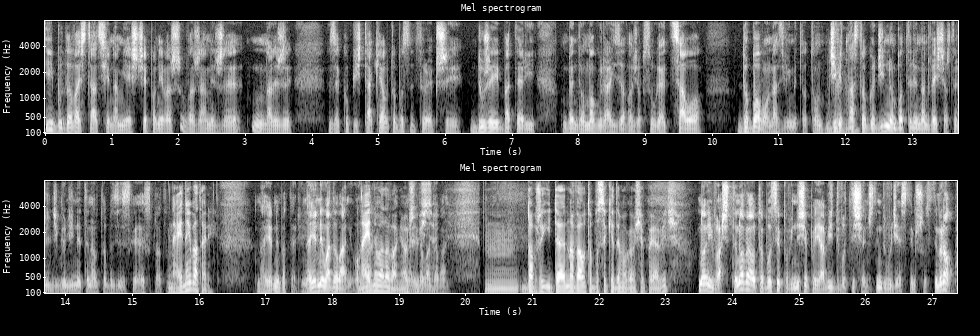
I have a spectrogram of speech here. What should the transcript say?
i budować stację na mieście, ponieważ uważamy, że należy zakupić takie autobusy, które przy dużej baterii będą mogły realizować obsługę całodobową, nazwijmy to, tą 19-godzinną, bo tyle na 24 godziny ten autobus jest eksploatowany. Na jednej baterii. Na jednej baterii, na jednym ładowaniu. O, Na jednym tak. ładowaniu, Na jednym oczywiście. ładowaniu. Mm, Dobrze, i te nowe autobusy kiedy mogą się pojawić? No i właśnie, te nowe autobusy powinny się pojawić w 2026 roku.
